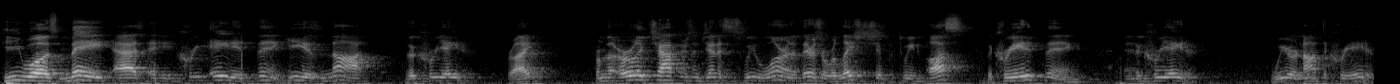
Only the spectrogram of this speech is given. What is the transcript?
He was made as a created thing. He is not the creator, right? From the early chapters in Genesis, we learn that there's a relationship between us, the created thing, and the creator. We are not the creator,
